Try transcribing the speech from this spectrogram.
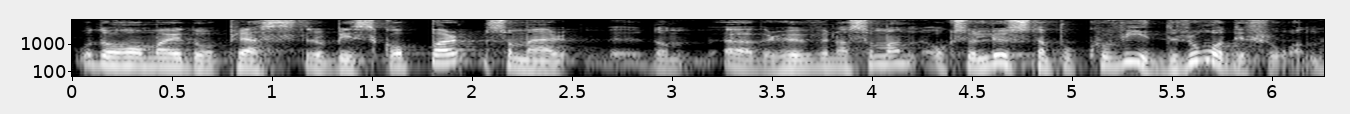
Och då har man ju då präster och biskopar som är eh, de överhuvudena som man också lyssnar på covidråd ifrån.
